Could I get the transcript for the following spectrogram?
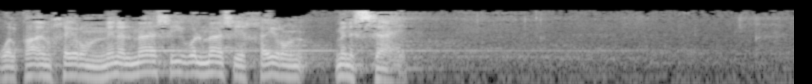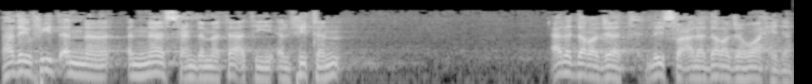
والقائم خير من الماشي والماشي خير من الساعي. هذا يفيد أن الناس عندما تأتي الفتن على درجات ليسوا على درجة واحدة.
